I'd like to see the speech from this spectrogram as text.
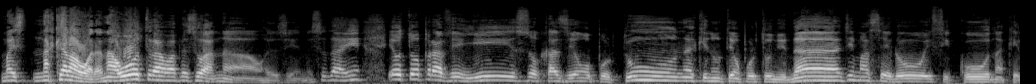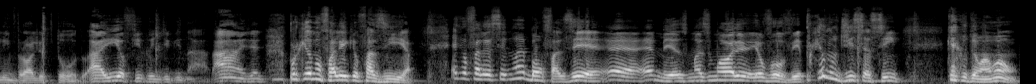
Mas naquela hora, na outra, uma pessoa, não, Regina, isso daí, eu tô para ver isso, ocasião oportuna, que não tem oportunidade, macerou e ficou naquele embrólio todo. Aí eu fico indignado. Ai, gente, porque eu não falei que eu fazia? É que eu falei assim, não é bom fazer? É, é mesmo, mas uma hora eu vou ver. Porque eu não disse assim, quer que eu dê uma mão?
